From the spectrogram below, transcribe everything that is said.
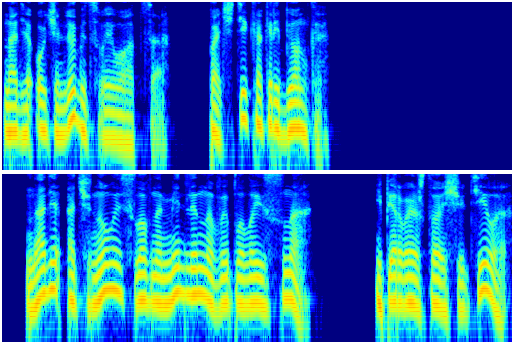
Надя очень любит своего отца. Почти как ребенка. Надя очнулась, словно медленно выплыла из сна. И первое, что ощутила,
